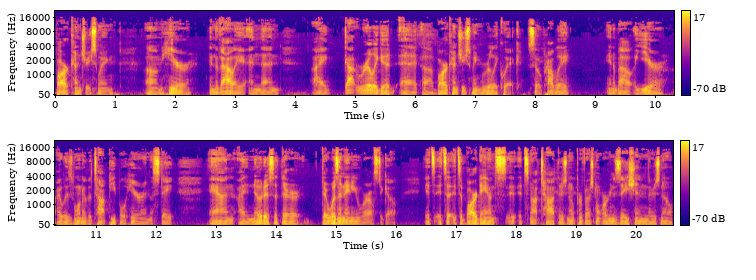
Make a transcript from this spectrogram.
bar country swing um, here in the valley, and then I got really good at uh, bar country swing really quick. So probably in about a year, I was one of the top people here in the state, and I noticed that there there wasn't anywhere else to go. It's it's a it's a bar dance. It, it's not taught. There's no professional organization. There's no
